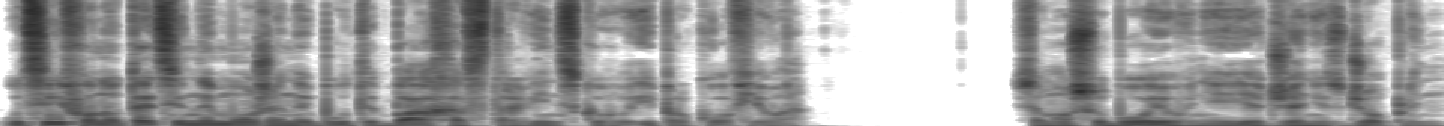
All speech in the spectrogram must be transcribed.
У цій фонотеці не може не бути Баха, Стравінського і Прокоф'єва. Само собою в ній є Дженіс Джоплін,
